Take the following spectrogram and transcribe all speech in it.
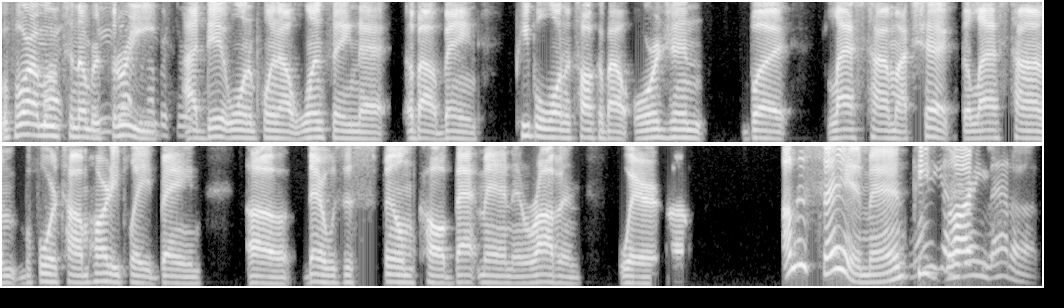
Before I move Alright, to number three, number three? I did want to point out one thing that about Bane. People want to talk about origin, but last time I checked, the last time before Tom Hardy played Bane, uh, there was this film called Batman and Robin, where uh, I'm just saying, man, Why you gotta bring that up?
